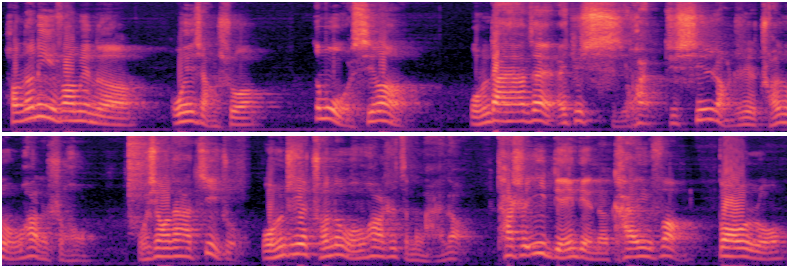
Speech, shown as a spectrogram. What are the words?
好，那另一方面呢，我也想说，那么我希望我们大家在哎去喜欢、去欣赏这些传统文化的时候，我希望大家记住，我们这些传统文化是怎么来的？它是一点一点的开放、包容、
